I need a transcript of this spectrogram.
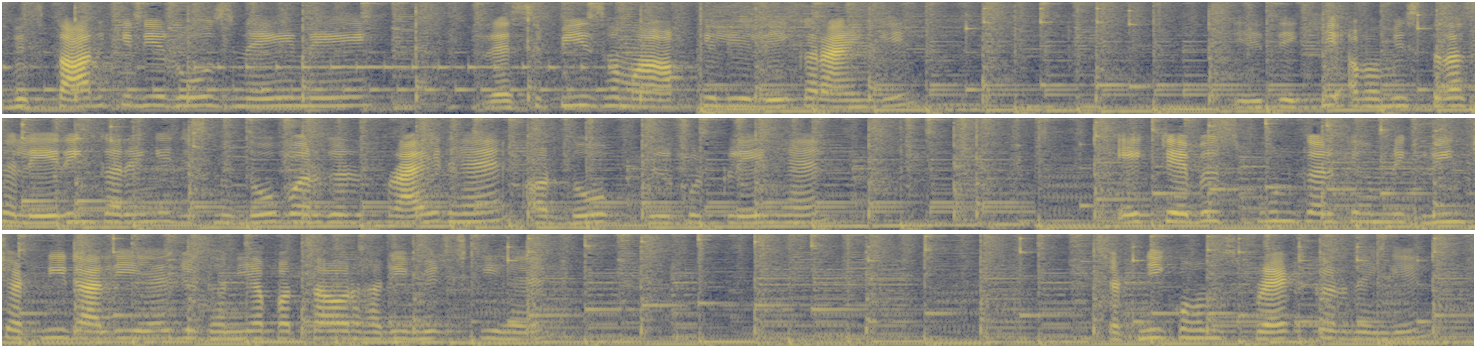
अब इफ्तार के लिए रोज़ नए नए रेसिपीज़ हम आपके लिए लेकर आएँगे। ये देखिए, अब हम इस तरह से लेयरिंग करेंगे जिसमें दो बर्गर फ्राइड हैं और दो बिल्कुल प्लेन हैं। एक टेबल स्पून करके हमने ग्रीन चटनी डाली है, जो धनिया पत्ता और हरी मिर्च की है। चटनी को हम स्प्रेड कर देंगे।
